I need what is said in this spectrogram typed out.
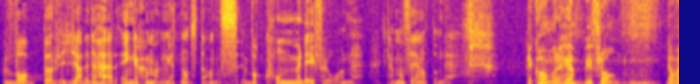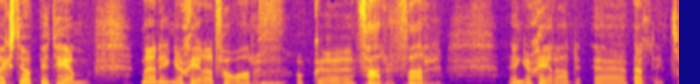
var började det här engagemanget någonstans? Var kommer det ifrån? Kan man säga något om det? Det kommer hemifrån. Jag växte upp i ett hem med en engagerad far och eh, farfar engagerad eh, väldigt.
